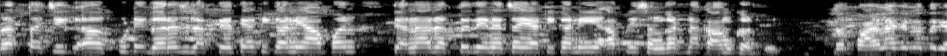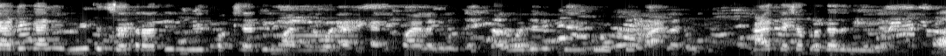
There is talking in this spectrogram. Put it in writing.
रक्ताची कुठे गरज लागते त्या ठिकाणी आपण त्यांना रक्त देण्याचा या ठिकाणी आपली संघटना काम करते. तर पाहायला गेलं तर या ठिकाणी विविध क्षेत्रातील विविध पक्षातील मान्यवर या ठिकाणी पाहायला गेलं. तर सार्वजनिक जयंती पाहायला गेलो. काय कशा प्रकारचं नियोजन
